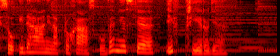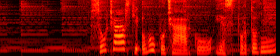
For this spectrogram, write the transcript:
jsou ideální na procházku ve městě i v přírodě. Součástí obou kočárků je sportovní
